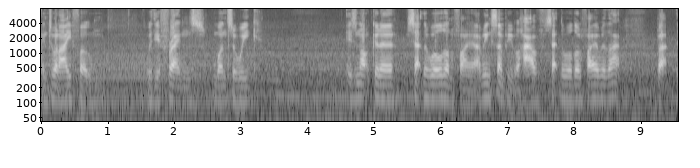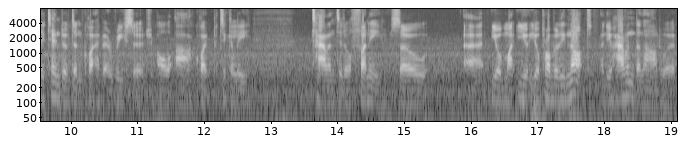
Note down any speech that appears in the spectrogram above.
into an iPhone with your friends once a week is not going to set the world on fire. I mean, some people have set the world on fire with that, but they tend to have done quite a bit of research or are quite particularly talented or funny. So uh, you're you, you're probably not, and you haven't done the hard work.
